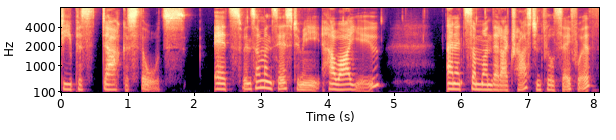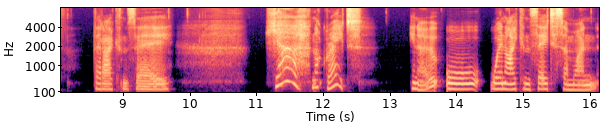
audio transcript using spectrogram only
deepest darkest thoughts it's when someone says to me how are you and it's someone that i trust and feel safe with that i can say yeah not great you know, or when I can say to someone,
